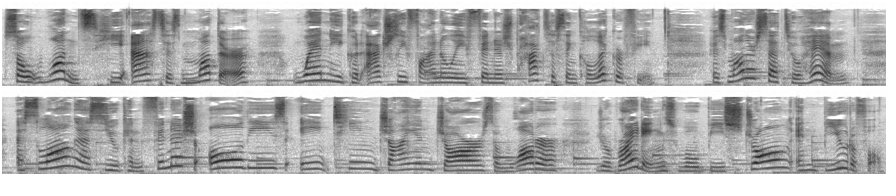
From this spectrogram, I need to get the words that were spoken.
So once he asked his mother when he could actually finally finish practicing calligraphy. His mother said to him, As long as you can finish all these 18 giant jars of water, your writings will be strong and beautiful.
